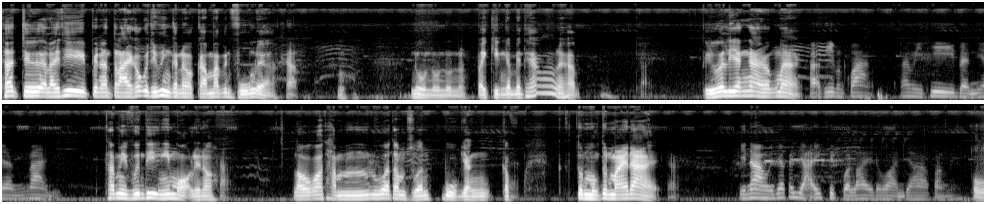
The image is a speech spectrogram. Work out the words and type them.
ถ้าเจออะไรที่เป็นอันตรายเขาก็จะวิ่งกันกลับมาเป็นฝูงเลยเหรอครับนู่นนู่นนู่นไปกินกันเป็นแถวนะครับใช่ ถือว่าเลี้ยงง่ายมากถ้าที่มันกว้าง ถ้ามีที่แบบเนี้ยง่ายดี ๆ ถ้ามีพื้นที่อย่างนี้เหมาะเลยเนาะครับ เราก็ทำรั้วทำสวนปลูกอย่างกับต้นมงต้นไม้ได้ ปีหน้าผมจะขยายอีกสิบกว่าไร่ตะวันหญ้าฝั่งนี้โอ้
